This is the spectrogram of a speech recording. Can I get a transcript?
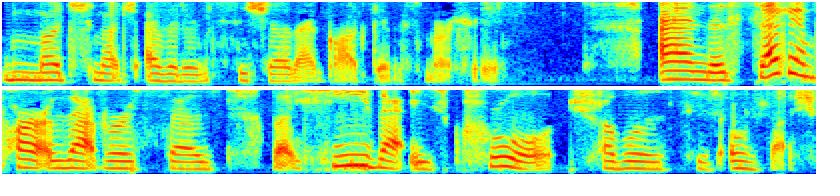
much, much evidence to show that God gives mercy. And the second part of that verse says, But he that is cruel troubleth his own flesh.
